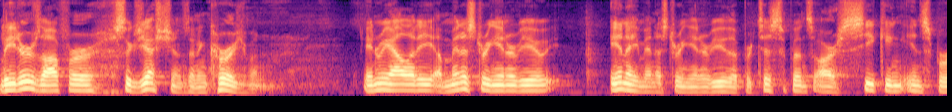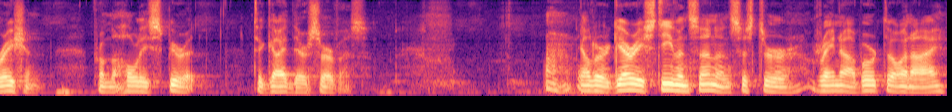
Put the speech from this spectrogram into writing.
Leaders offer suggestions and encouragement. In reality, a ministering interview, in a ministering interview, the participants are seeking inspiration from the Holy Spirit to guide their service. Elder Gary Stevenson and Sister Reyna Aburto and I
